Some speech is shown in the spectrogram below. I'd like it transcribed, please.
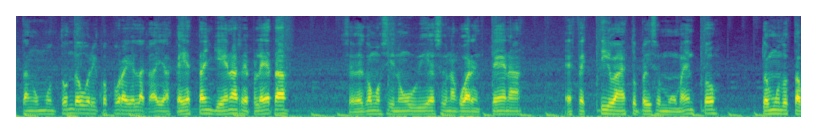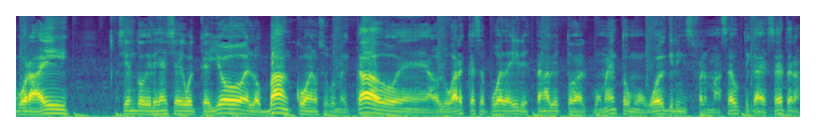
están un montón de boricuas por ahí en la calle. Las calles están llenas, repletas. Se ve como si no hubiese una cuarentena efectiva en estos precisos momentos. Todo el mundo está por ahí haciendo diligencia igual que yo, en los bancos, en los supermercados, en, los lugares que se puede ir están abiertos al momento, como Walgreens, farmacéuticas, etcétera.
